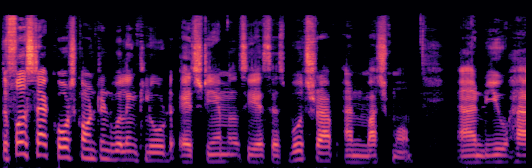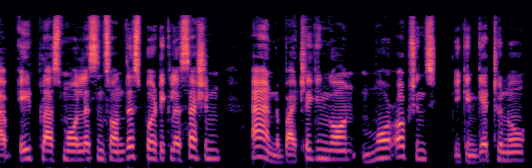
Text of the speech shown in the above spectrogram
The full stack course content will include HTML, CSS, Bootstrap, and much more. And you have 8 plus more lessons on this particular session. And by clicking on more options, you can get to know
